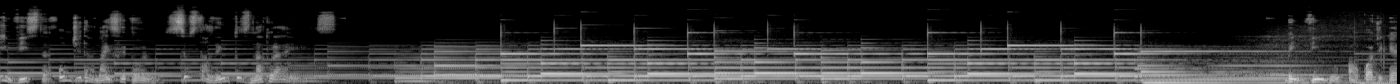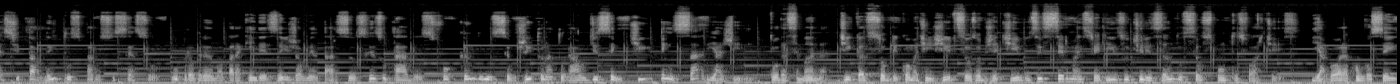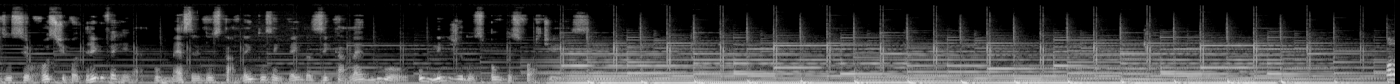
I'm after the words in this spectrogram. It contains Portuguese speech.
Invista onde dá mais retorno. Seus talentos naturais. Bem-vindo ao podcast Talentos para o Sucesso, o programa para quem deseja aumentar seus resultados, focando no seu jeito natural de sentir, pensar e agir. Toda semana, dicas sobre como atingir seus objetivos e ser mais feliz utilizando seus pontos fortes. E agora com vocês o seu host Rodrigo Ferreira, o mestre dos talentos em vendas e Caleb Luo, o ninja dos pontos fortes.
